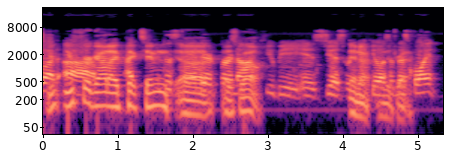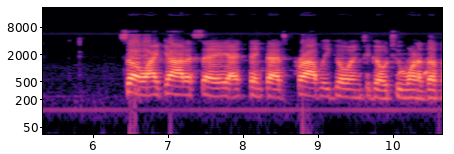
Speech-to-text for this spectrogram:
But you you uh, forgot I picked him the standard uh, for as a non well. QB is just In a- ridiculous in at this point. So I gotta say, I think that's probably going to go to one of the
